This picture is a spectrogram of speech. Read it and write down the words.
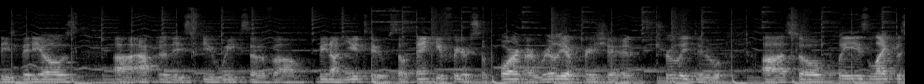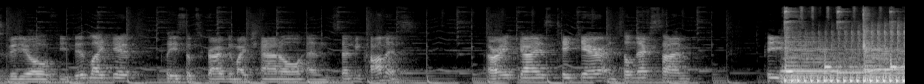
these videos uh, after these few weeks of um, being on YouTube. So thank you for your support. I really appreciate it, truly do. Uh, so please like this video. If you did like it, please subscribe to my channel and send me comments. All right, guys, take care. Until next time, peace.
